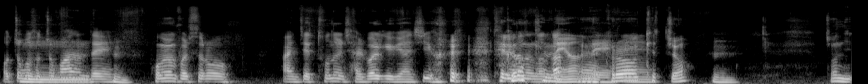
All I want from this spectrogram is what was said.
어쩌고 저쩌고 음, 하는데 음. 보면 볼수록 아 이제 돈을 잘 벌기 위한 CEO를 데려오는 건가? 그렇겠네요. 네, 네. 그렇겠죠. 음. 전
